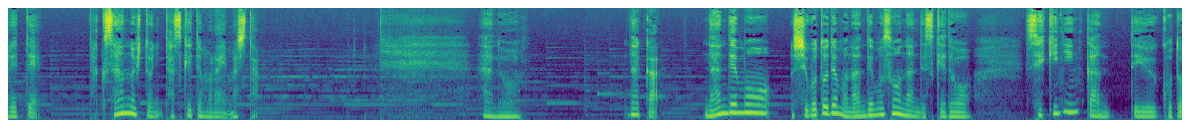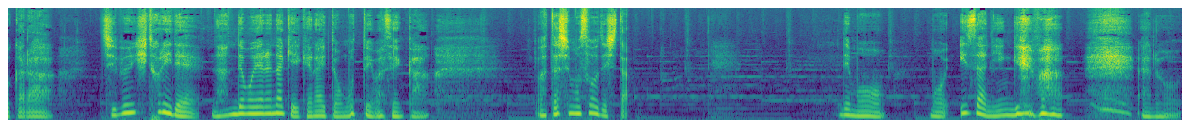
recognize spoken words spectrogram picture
れてたくさんの人に助けてもらいました。あのなんか何でも仕事でも何でもそうなんですけど責任感っていうことから自分一人で何でもやらなきゃいけないと思っていませんか？私もそうでした。でももういざ人間は あの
